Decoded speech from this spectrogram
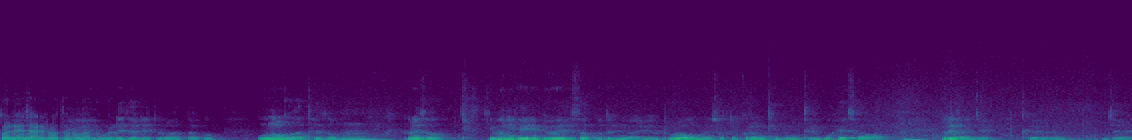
원래 자리로 예, 들어가는. 원래 자리에 들어갔다고 오는 것 같아서 음. 그래서 기분이 되게 묘했었거든요. 예, 돌아오면서도 그런 기분이 들고 해서 음. 그래서 이제 그 이제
